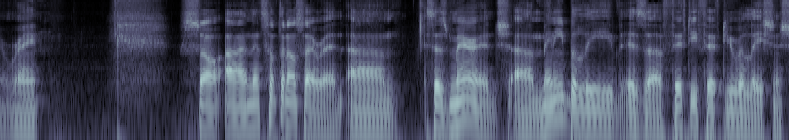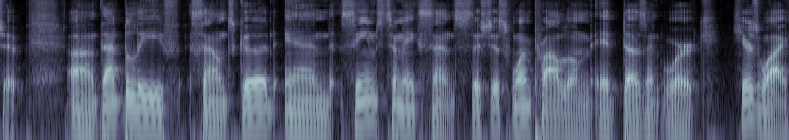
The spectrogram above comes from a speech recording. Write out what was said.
right? So, uh, and then something else I read. Um, it says marriage, uh, many believe, is a 50 50 relationship. Uh, that belief sounds good and seems to make sense. There's just one problem it doesn't work. Here's why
